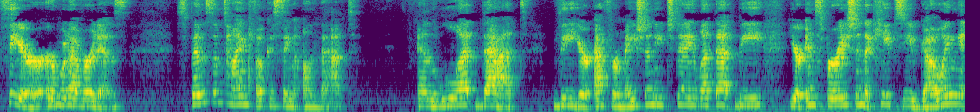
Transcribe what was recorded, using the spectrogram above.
fear, or whatever it is. Spend some time focusing on that and let that be your affirmation each day. Let that be your inspiration that keeps you going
